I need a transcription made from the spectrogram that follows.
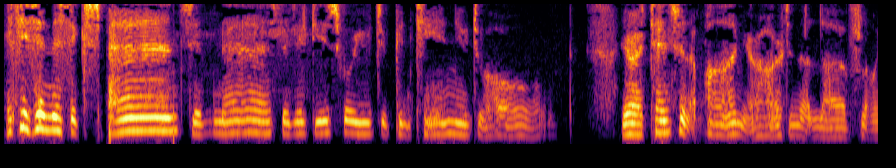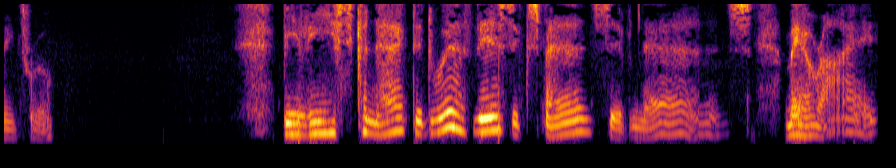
It is in this expansiveness that it is for you to continue to hold your attention upon your heart and the love flowing through. Beliefs connected with this expansiveness may arise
